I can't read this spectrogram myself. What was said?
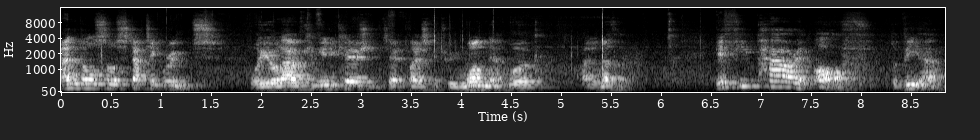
and also static routes, where you allow communication to take place between one network and another. If you power it off, the vApp,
